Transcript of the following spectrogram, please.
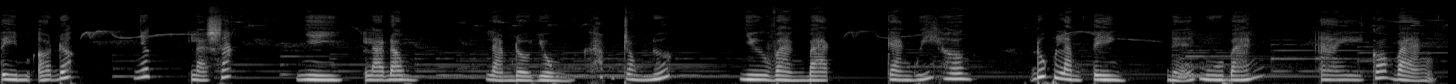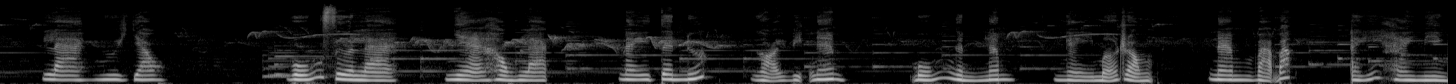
tìm ở đất, nhất là sắt nhì là đồng làm đồ dùng khắp trong nước, như vàng bạc, càng quý hơn. Đúc làm tiền để mua bán. Ai có vàng là người giàu. Vốn xưa là nhà hồng lạc, nay tên nước gọi việt nam. Bốn nghìn năm, ngày mở rộng, nam và bắc ấy hai miền,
